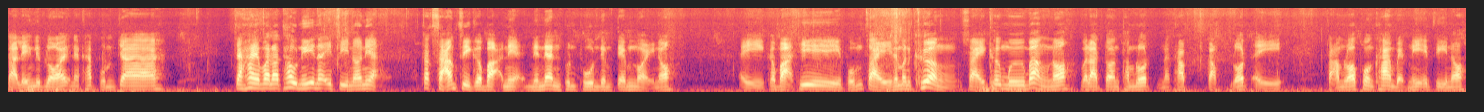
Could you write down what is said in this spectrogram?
สาเล้งเรียบร้อยนะครับ ผมจะจะให้วันละเท่านี้นะไอซีเนาะเนี่ยสักสามสี่กระบะเนี่ยแน่นๆพูนๆเต็มๆหน่อยเนาะ ไอ้กระบะที่ผมใส่น้ำมันเครื่องใส่เครื่องมือบ้างเนาะเวลาตอนทำรถนะครับกับรถไอ้สามล้อพ่วงข้างแบบนี้เอซีเนาะ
